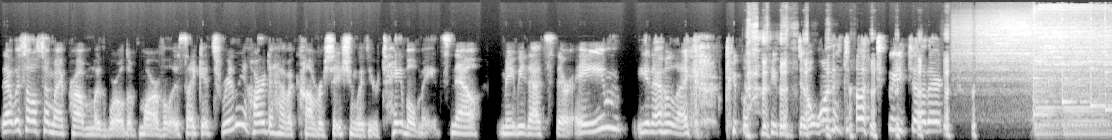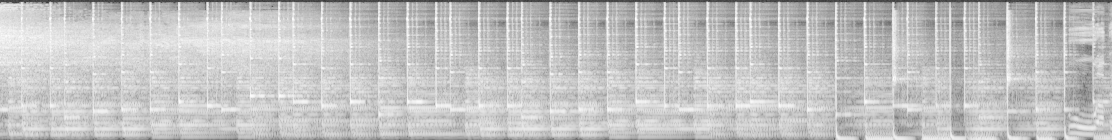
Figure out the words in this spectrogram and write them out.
that was also my problem with World of Marvel. Is like it's really hard to have a conversation with your table mates. Now, maybe that's their aim, you know, like people people don't want to talk to each other.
